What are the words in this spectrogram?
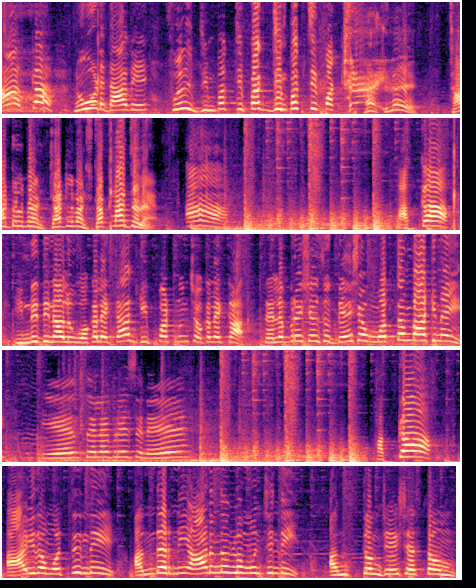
ఆ అక్క నువ్వు కూడా దావే. ఫుల్ జింపక్ చిపక్ జింపక్ చిపక్. ఆ, ఇలే చాటల్ బ్యాండ్ చాటల్ బ్యాండ్ స్టెప్ మార్చలే. ఆ. అక్క ఇన్ని దినాలు ఒక లెక్క గిప్పటి నుంచి ఒక లెక్క. సెలబ్రేషన్స్ దేశం మొత్తం బాకినాయి. ఏం సెలబ్రేషనే? అక్క ఆయుధం వచ్చింది. అందరినీ ఆనందంలో ముంచింది. అంతం చేసేస్తాం.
